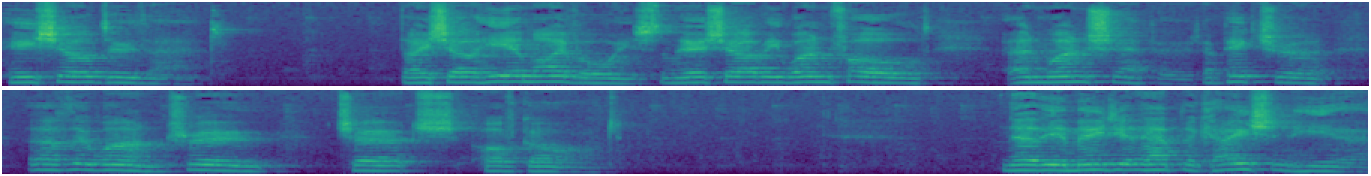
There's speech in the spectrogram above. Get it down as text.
he shall do that. They shall hear my voice, and there shall be one fold and one shepherd. A picture of the one true church of God. Now, the immediate application here,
